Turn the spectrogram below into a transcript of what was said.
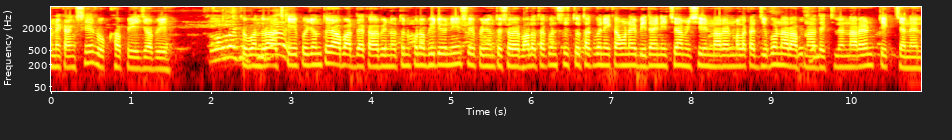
অনেকাংশে রক্ষা পেয়ে যাবে। তো বন্ধুরা, আজকে এই পর্যন্তই। আবার দেখা হবে নতুন কোনো ভিডিও নিয়ে। সেই পর্যন্ত সবাই ভালো থাকবেন সুস্থ থাকবেন। এই কামনায় বিদায় নিচ্ছি। আমি শ্রী নারায়ণ মালাকার জীবন, আর আপনারা দেখছিলেন নারায়ণ টেক চ্যানেল।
